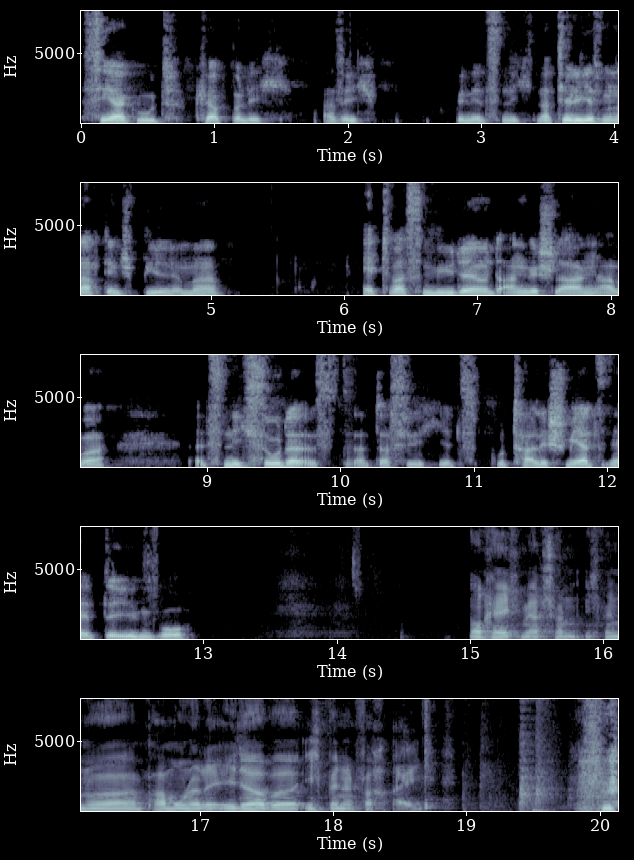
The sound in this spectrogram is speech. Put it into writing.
sehr gut körperlich. Also ich bin jetzt nicht, natürlich ist man nach den Spielen immer etwas müde und angeschlagen, aber jetzt nicht so, dass, dass ich jetzt brutale Schmerzen hätte irgendwo. Okay, ich merke schon, ich bin nur ein paar Monate älter, aber ich bin einfach alt.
